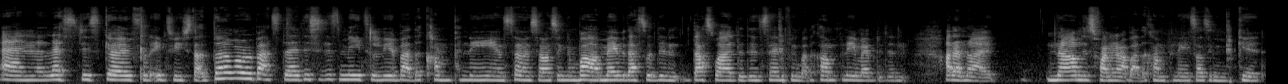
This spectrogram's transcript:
And let's just go for the interview. She's like, don't worry about today. This is just me telling you about the company and so and so. I was thinking, wow, maybe that's what didn't, that's why I didn't say anything about the company. Maybe they didn't, I don't know now I'm just finding out about the company so I was thinking good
